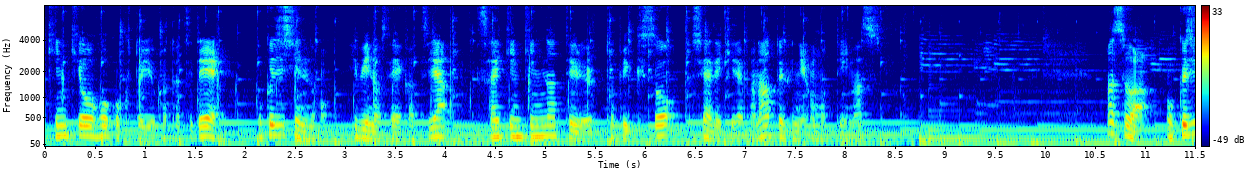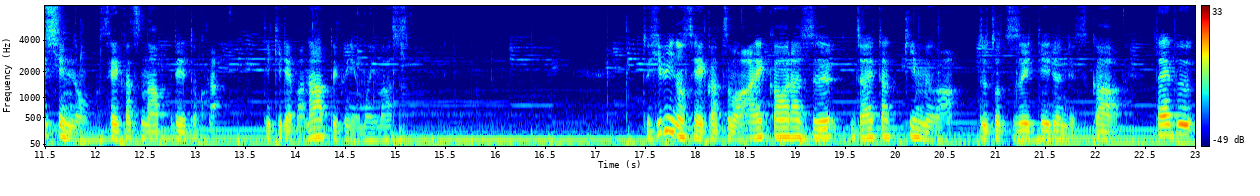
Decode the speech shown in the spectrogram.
近況報告という形で僕自身の日々の生活や最近気になっているトピックスをシェアできればなというふうに思っています。まずは僕自身の生活のアップデートから。できればなというふうに思います。日々の生活は相変わらず在宅勤務がずっと続いているんですがだいぶ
